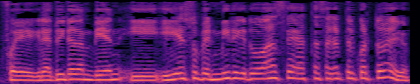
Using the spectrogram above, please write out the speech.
fue gratuita también y, y eso permite que tú avances hasta sacarte el cuarto medio.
